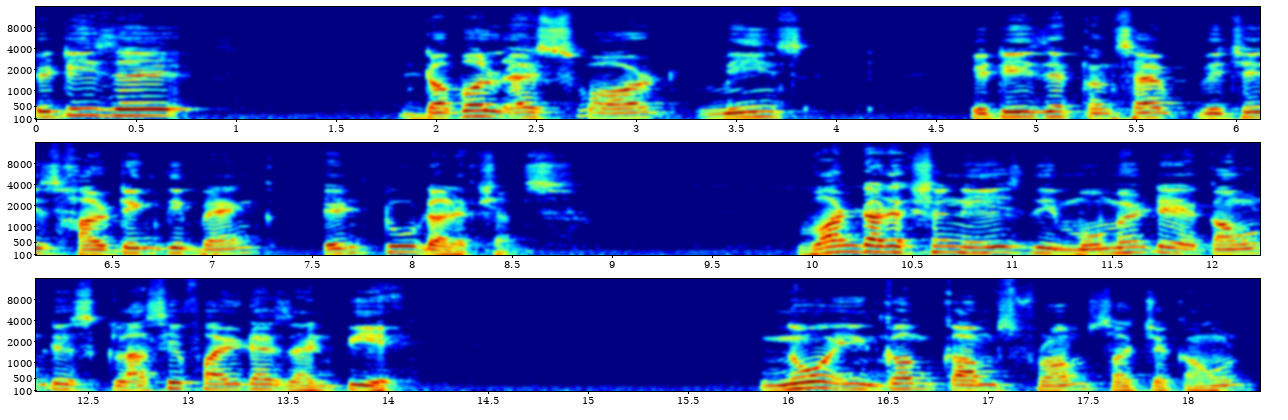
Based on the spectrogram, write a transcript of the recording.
It is a double edged sword means it is a concept which is hurting the bank in two directions. One direction is the moment a account is classified as NPA, no income comes from such account.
